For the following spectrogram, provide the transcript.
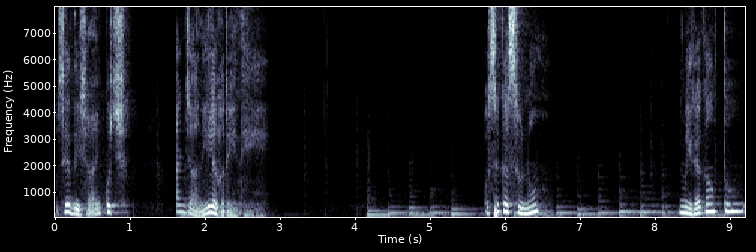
उसे दिशाएँ कुछ अनजानी लग रही थी। उसे कहा, सुनो, मेरा गाँव तो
